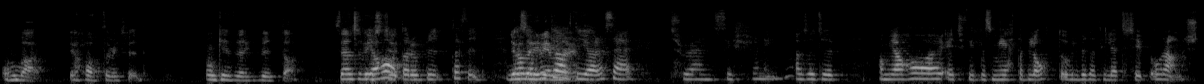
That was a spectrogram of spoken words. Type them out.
Och hon bara, jag hatar mitt feed. Hon kan direkt byta. Sen så Jag hatar att byta feed. Ja, alltså jag brukar alltid göra så här transitioning. Alltså typ om jag har ett filter som är jätteblått och vill byta till ett typ orange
